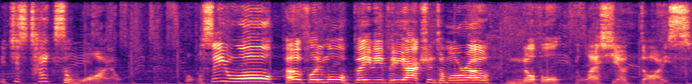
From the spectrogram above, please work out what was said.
It just takes a while. But we'll see you all. Hopefully more BBP action tomorrow. Nuffle, bless your dice.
